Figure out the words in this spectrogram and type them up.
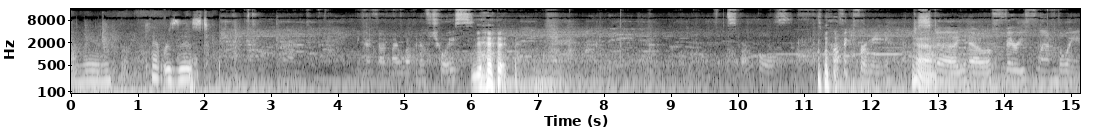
I mean, can't resist. I think I found my weapon of choice. It's perfect for me. Yeah. Just, uh, you know, a very flamboyant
